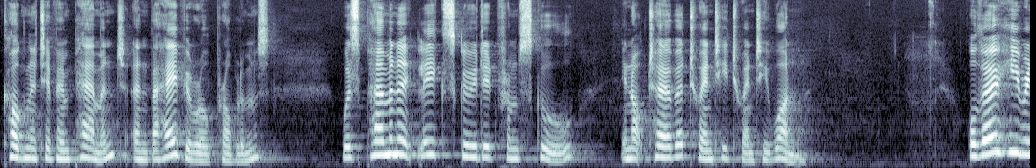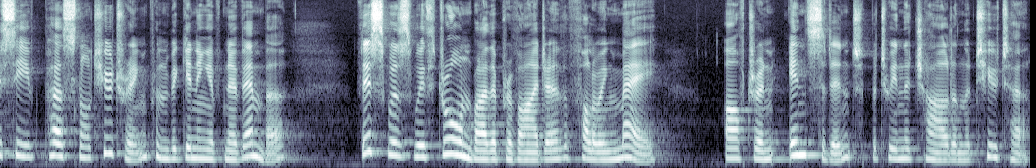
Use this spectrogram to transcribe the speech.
cognitive impairment, and behavioural problems, was permanently excluded from school in October 2021. Although he received personal tutoring from the beginning of November, this was withdrawn by the provider the following May after an incident between the child and the tutor.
